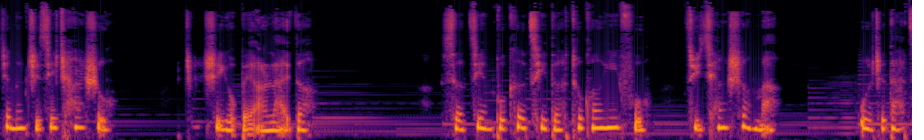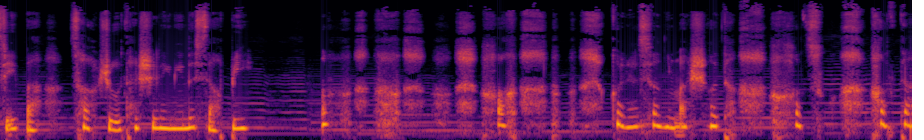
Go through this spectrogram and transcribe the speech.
就能直接插入，真是有备而来的。小健不客气的脱光衣服。举枪上马，握着大鸡巴操入他湿淋淋的小臂。好，果然像你妈说的，好粗，好大，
